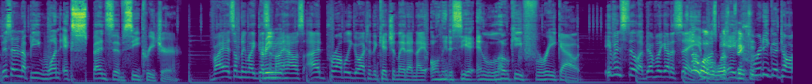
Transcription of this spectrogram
this ended up being one expensive sea creature. If I had something like this in mean- my house, I'd probably go out to the kitchen late at night only to see it and low-key freak out. Even still, I've definitely got to say, it must be a things to- pretty good talk.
